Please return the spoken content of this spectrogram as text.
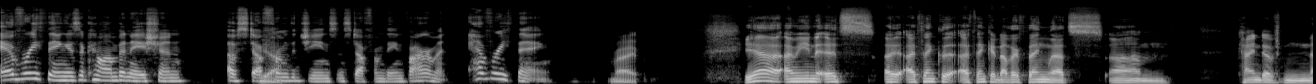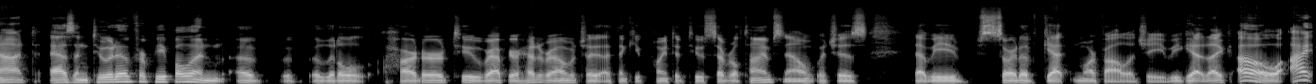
everything is a combination of stuff yeah. from the genes and stuff from the environment. Everything. Right. Yeah, I mean, it's. I, I think that I think another thing that's um, kind of not as intuitive for people and a, a, little harder to wrap your head around, which I, I think you've pointed to several times now, which is that we sort of get morphology. We get like, oh, I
